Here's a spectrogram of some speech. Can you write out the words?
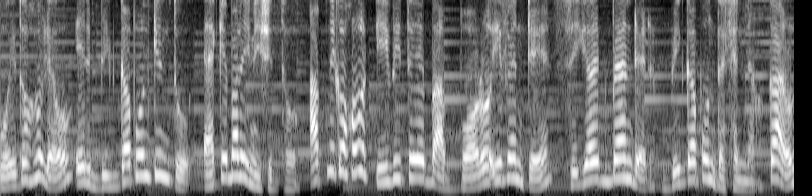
বৈধ হলেও এর বিজ্ঞাপন কিন্তু একেবারেই নিষিদ্ধ। আপনি কখনো টিভিতে বা বড় ইভেন্টে সিগারেট ব্র্যান্ডের বিজ্ঞাপন দেখেন না? কারণ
